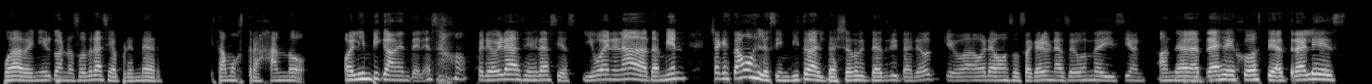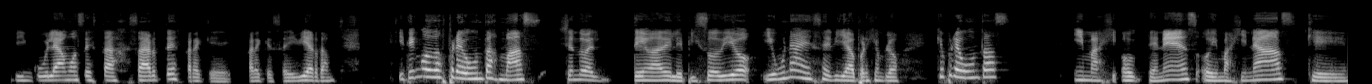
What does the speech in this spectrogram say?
pueda venir con nosotras y aprender. Estamos trabajando olímpicamente en eso. Pero gracias, gracias. Y bueno, nada, también, ya que estamos, los invito al taller de teatro y tarot, que ahora vamos a sacar una segunda edición, donde a través de juegos teatrales vinculamos estas artes para que, para que se diviertan. Y tengo dos preguntas más yendo al tema del episodio. Y una sería, por ejemplo, ¿qué preguntas tenés o imaginás que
